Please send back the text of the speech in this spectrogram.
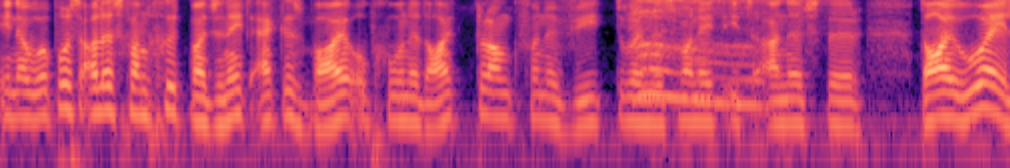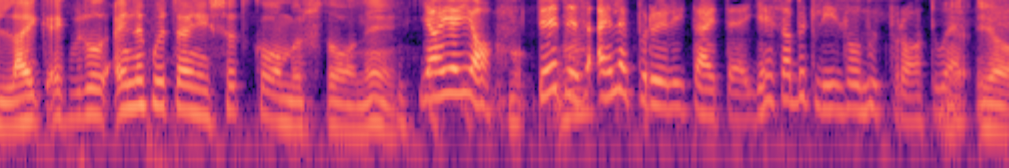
En nou hoop ons alles gaan goed, maar Janet, ek is baie opgewonde. Daai klank van 'n V-toon is maar net iets anderster. Daai hoe hy lyk, like, ek bedoel eintlik moet hy in die sitkamer staan, nê? Nee. Ja, ja, ja. Dit is eintlik prioriteite. Jy sal met Liesel moet praat, hoor. Ja, ja,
